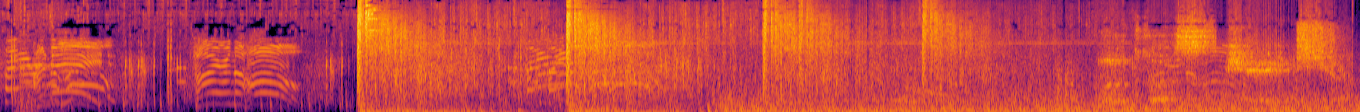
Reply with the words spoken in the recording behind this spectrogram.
Grenade! Fire in the hole! Bloodlust headshot.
